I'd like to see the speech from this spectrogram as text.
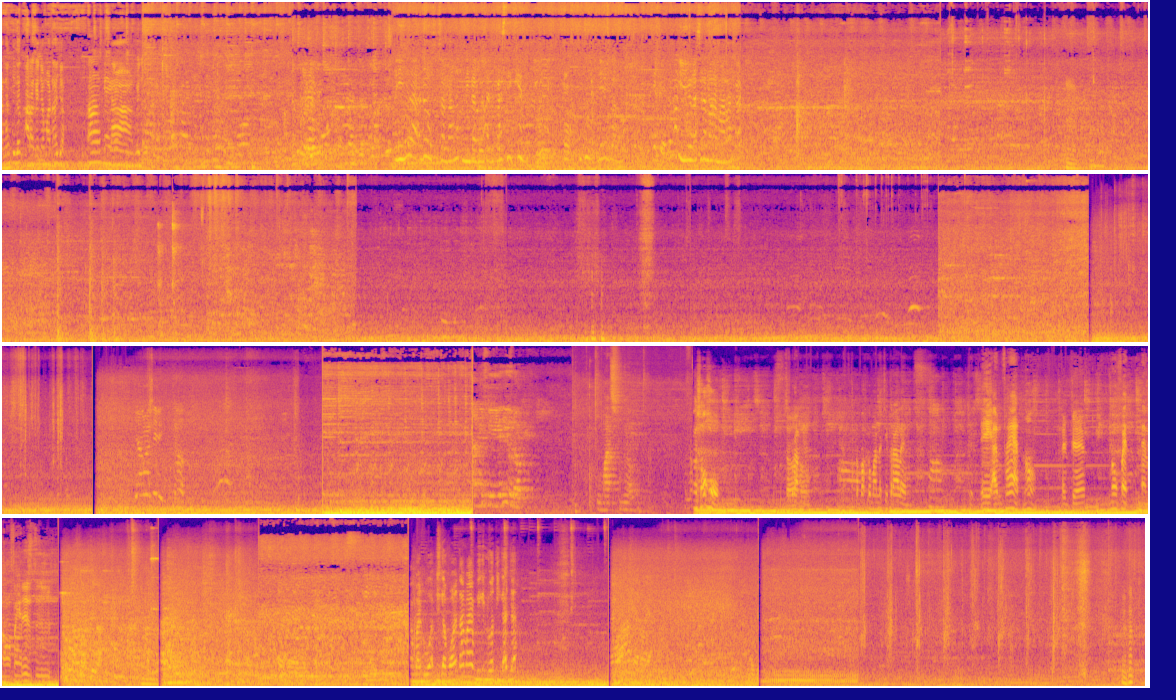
nanti lihat arah Gajah Mada aja. Oke. oke. Nah, Gajah Iya, aduh susah banget nih kagak usah diplastikin. Oh iya, nggak sih marah-marah kan? This 2 3 poin tambah bikin 2 3 aja. Mantap.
